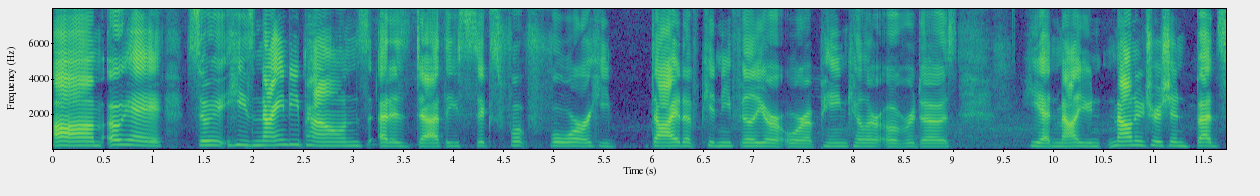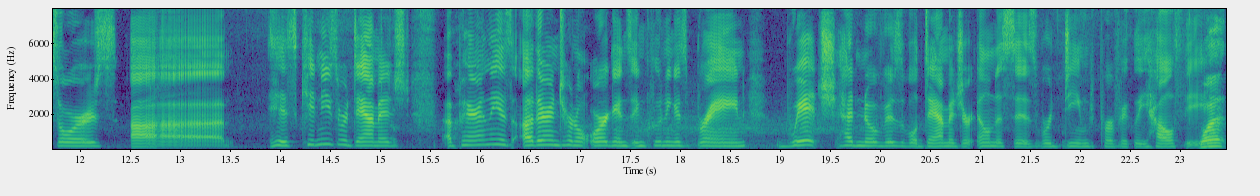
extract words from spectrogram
Um, okay, so he's 90 pounds at his death. He's six foot four. He died of kidney failure or a painkiller overdose. He had malu- malnutrition, bed sores. Uh, his kidneys were damaged. Apparently, his other internal organs, including his brain, which had no visible damage or illnesses, were deemed perfectly healthy. What?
